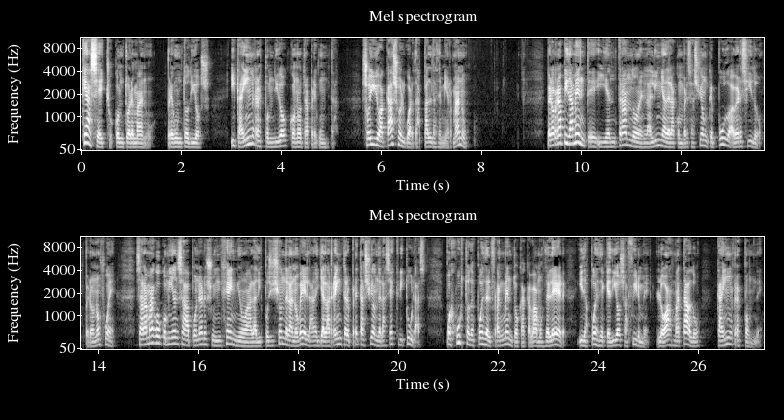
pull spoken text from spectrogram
¿Qué has hecho con tu hermano? preguntó Dios, y Caín respondió con otra pregunta. ¿Soy yo acaso el guardaespaldas de mi hermano? Pero rápidamente, y entrando en la línea de la conversación que pudo haber sido, pero no fue, Saramago comienza a poner su ingenio a la disposición de la novela y a la reinterpretación de las escrituras, pues justo después del fragmento que acabamos de leer y después de que Dios afirme lo has matado, Caín responde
